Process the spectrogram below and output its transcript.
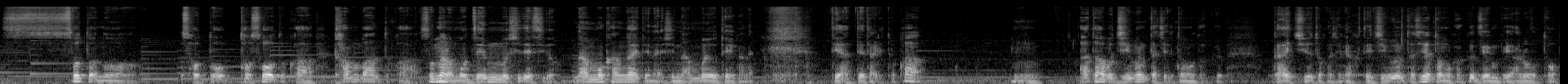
外の外塗装とか看板とかそんなのもう全無視ですよ。何も考えてないし何も予定がない。ってやってたりとか。うん。あとはもう自分たちでともかく外注とかじゃなくて自分たちでともかく全部やろうと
